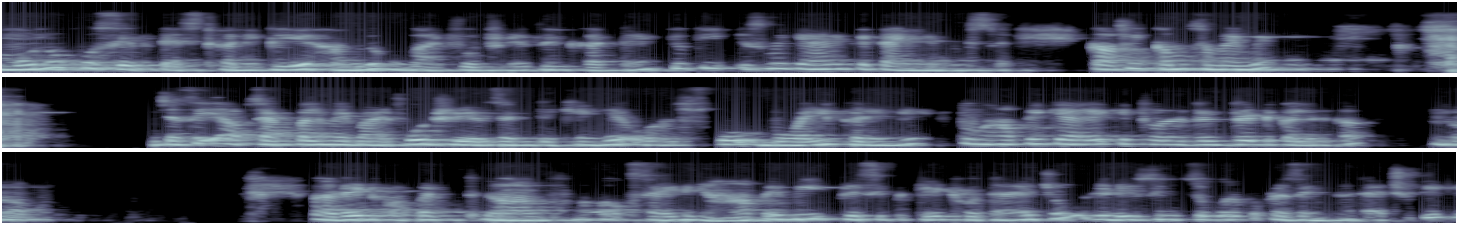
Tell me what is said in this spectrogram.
मोनो को सिर्फ़ टेस्ट करने के लिए हम लोग बारफूड रिएजेंट करते हैं, क्योंकि इसमें क्या है कि टाइम लिमिट्स है। काफ़ी कम समय में जैसे आप सैंपल में बायफोर्ड रिएजेंट देखेंगे और उसको बॉइल करेंगे तो वहाँ पे क्या है कि थोड़ा रेड रेड कलर का रेड कॉपर ऑक्साइड यहाँ पे भी प्रेसिपिटेट होता है, जो रिड्यूसिंग शुगर को प्रेजेंट करता है। चूँकि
